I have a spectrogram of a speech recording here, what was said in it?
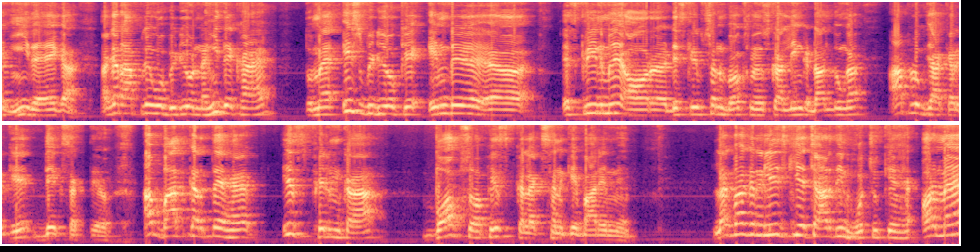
ही रहेगा। अगर आपने वो वीडियो नहीं देखा है तो मैं इस वीडियो के एंड स्क्रीन में और डिस्क्रिप्शन बॉक्स में उसका लिंक डाल दूँगा। आप लोग जाकर के देख सकते हो। अब बात करते हैं इस फ़िल्म का बॉक्स ऑफ़िस कलेक्शन के बारे में। लगभग रिलीज़ किए चार दिन हो चुके हैं और मैं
